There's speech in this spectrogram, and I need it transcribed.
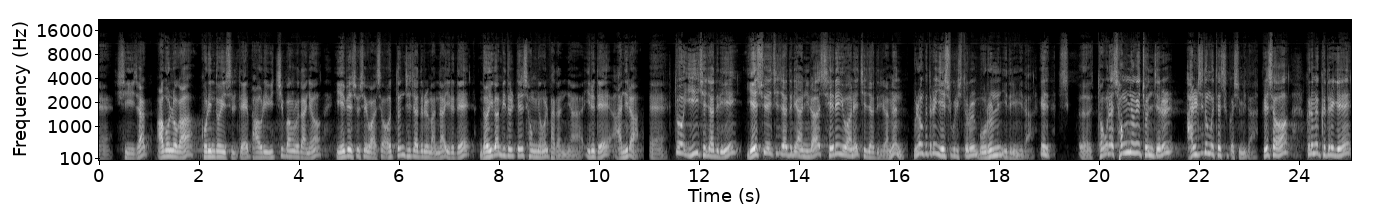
예, 시작. 아볼로가 고린도에 있을 때 바울이 윗지방으로 다녀 예배소에 와서 어떤 제자들을 만나 이르되 너희가 믿을 때 성령을 받았냐 이르되 아니라 예, 또이 제자들이 예수의 제자들이 아니라 세례 요한의 제자들이라면 물론 그들은 예수 그리스도를 모르는 이들입니다. 예, 어, 더구나 성령의 존재를 알지도 못했을 것입니다. 그래서 그러면 그들에게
